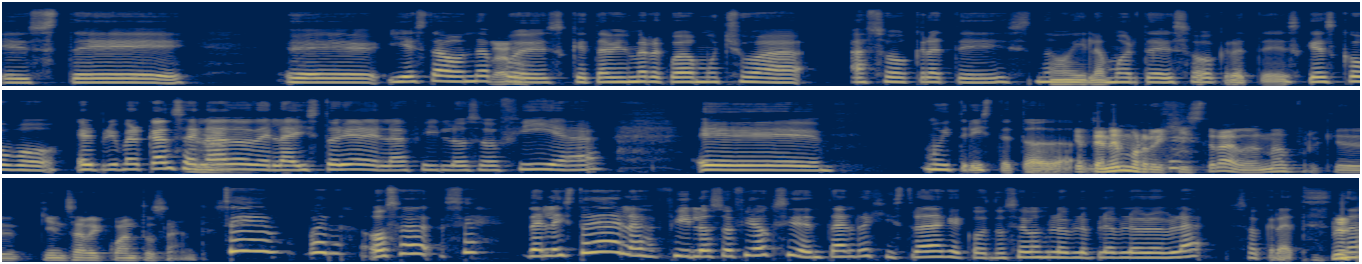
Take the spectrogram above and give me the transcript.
este, eh, y esta onda, Claro. pues, que también me recuerda mucho a, a Sócrates, ¿no? Y la muerte de Sócrates, que es como el primer cancelado de la historia de la filosofía. Eh, muy triste todo. Que tenemos registrado, ¿no? Porque quién sabe cuántos antes. Bueno, o sea, sí, de la historia de la filosofía occidental registrada que conocemos, bla, bla, bla, bla, bla, bla, Sócrates, ¿no?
